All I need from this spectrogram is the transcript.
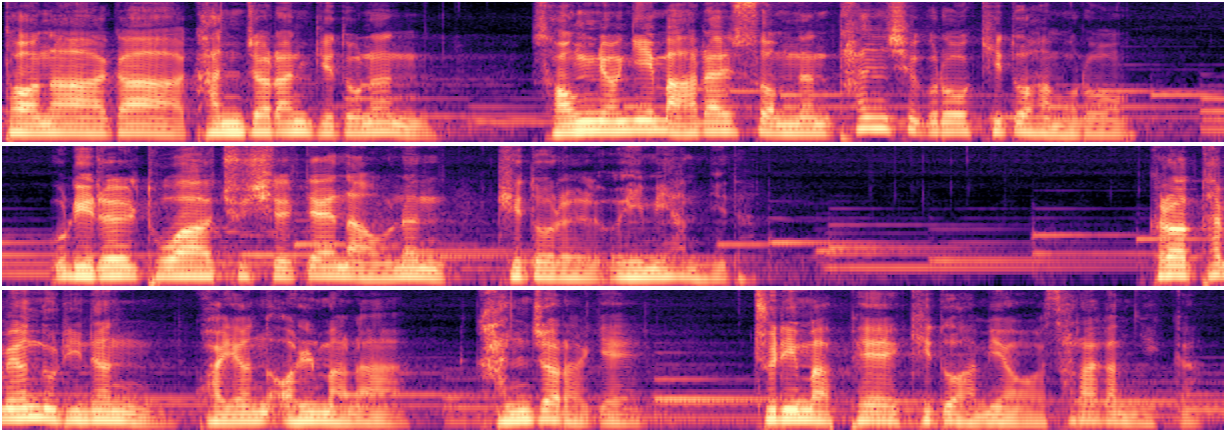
더 나아가 간절한 기도는 성령이 말할 수 없는 탄식으로 기도함으로 우리를 도와주실 때 나오는 기도를 의미합니다. 그렇다면 우리는 과연 얼마나 간절하게 주님 앞에 기도하며 살아갑니까?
